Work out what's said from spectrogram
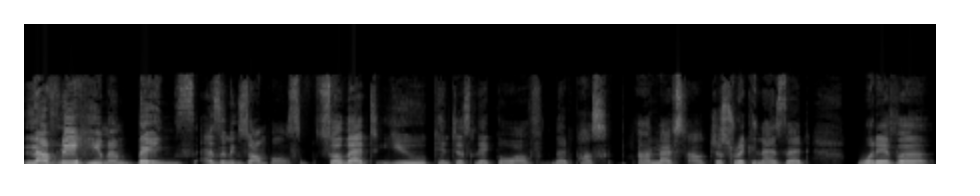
lovely human beings as an examples so that you can just let go of that past uh, lifestyle. Just recognize that whatever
